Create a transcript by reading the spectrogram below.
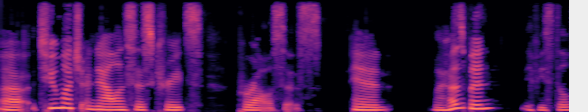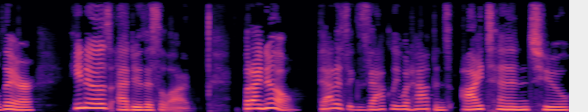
Uh, too much analysis creates paralysis. And my husband, if he's still there, he knows I do this a lot. But I know that is exactly what happens. I tend to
